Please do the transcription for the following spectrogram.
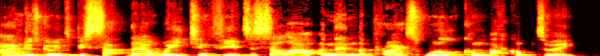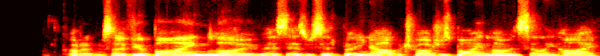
I'm just going to be sat there waiting for you to sell out, and then the price will come back up to me. Got it. So if you're buying low, as, as we said, you know, arbitrage is buying low and selling high.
